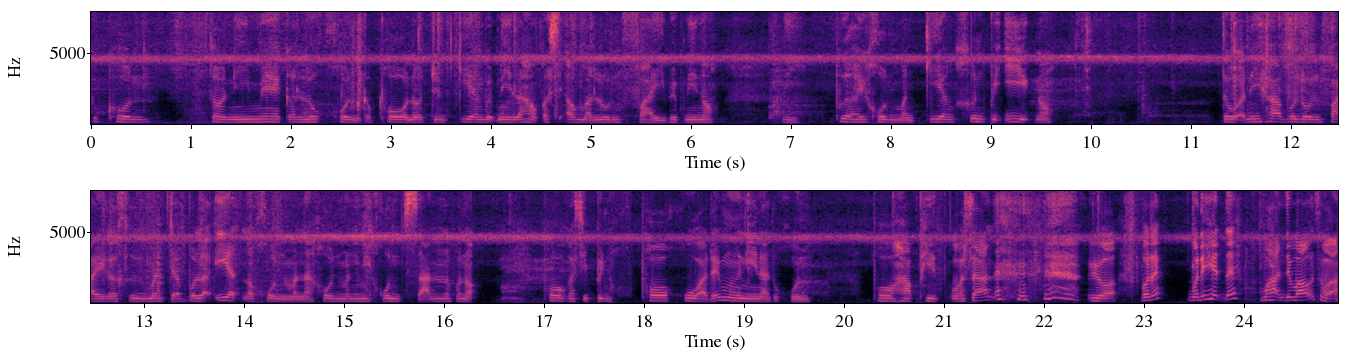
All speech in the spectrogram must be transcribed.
ทุกคน ตอนนี้แม่ก็ลกขนกับพ่อเนาะจนเกลี้ยงแบบนี้แล้วเราก็สิเอามาลนไฟแบบนี้เนาะนี่เพื่อให้คนมันเกลี้ยงขึ้นไปอีกเนาะตัวอันนี้ถ้าบนลนไฟก็คือมันจะบละเอียดเนาะคนมันนะคนมันมีคนสั้นเนาะพ่อเนาะพ่อก็สิเป็นพ่อขวได้มือนี้นะทุกคนพ่อหับผิดว่าซันเออบ่ได้บ่ได้เฮ็ดเด้บ่หันจะเว้าสว่า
